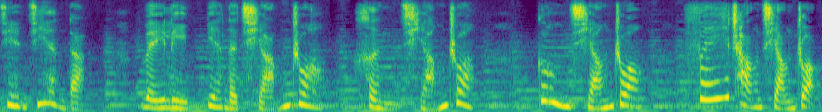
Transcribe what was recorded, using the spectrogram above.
渐渐的。威力变得强壮，很强壮，更强壮，非常强壮。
